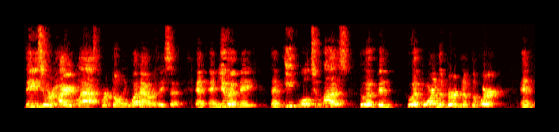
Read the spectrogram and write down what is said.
These who were hired last worked only one hour, they said, and, and you have made them equal to us who have been who have borne the burden of the work and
